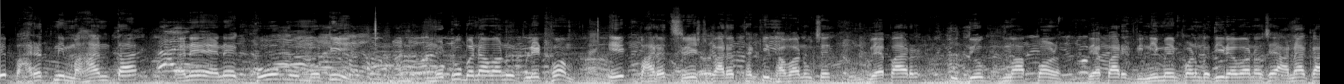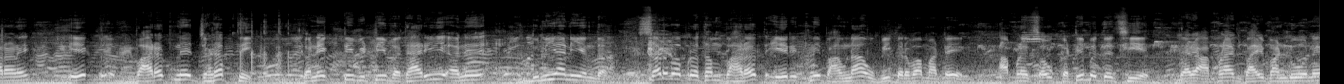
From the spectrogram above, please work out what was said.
એ ભારતની મહાનતા અને એને ખૂબ મોટી, મોટું બનાવવાનું પ્લેટફોર્મ એક ભારત શ્રેષ્ઠ ભારત થકી થવાનું છે. વેપાર ઉદ્યોગમાં પણ વેપાર વિનિમય પણ વધી રહેવાનો છે. આના કારણે એક ભારતને ઝડપથી કનેક્ટિવિટી વધારી અને દુનિયાની અંદર સર્વપ્રથમ ભારત એ રીતની ભાવના ઊભી કરવા માટે આપણે સૌ કટિબદ્ધ છીએ. ત્યારે આપણા જ ભાઈ ભાંડુઓને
